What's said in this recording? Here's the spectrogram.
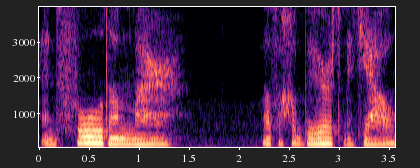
En voel dan maar wat er gebeurt met jou.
